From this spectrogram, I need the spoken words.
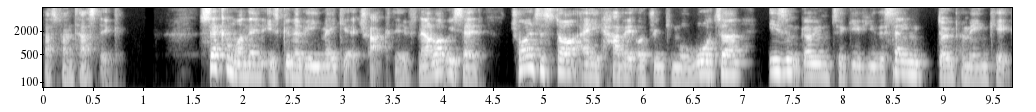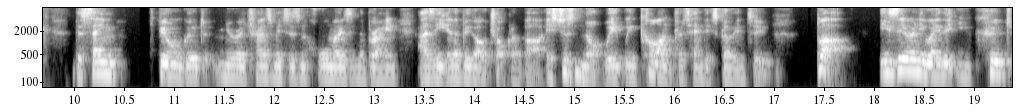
That's fantastic. Second one then is going to be make it attractive. Now, like we said, trying to start a habit of drinking more water isn't going to give you the same dopamine kick, the same feel good neurotransmitters and hormones in the brain as eating a big old chocolate bar. It's just not. We, we can't pretend it's going to. But is there any way that you could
